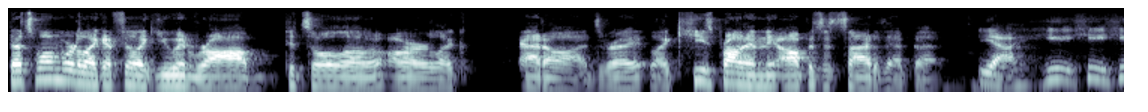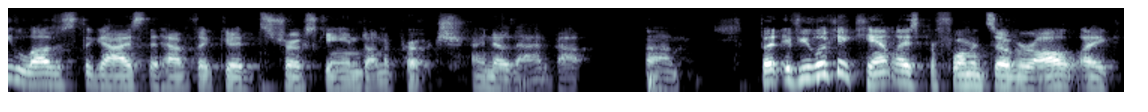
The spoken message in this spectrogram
that's one where like I feel like you and Rob Pizzola are like at odds, right? Like he's probably on the opposite side of that bet. Yeah, he he he loves the guys that have the good strokes gained on approach. I know that about um, but if you look at Cantlay's performance overall, like,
